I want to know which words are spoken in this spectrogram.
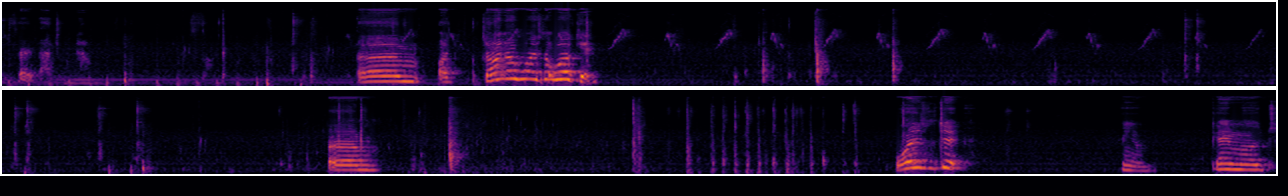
is very bad right now. Fuck. Um, I don't know why it's not working. Um, why isn't it? Hang on. Game mode.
